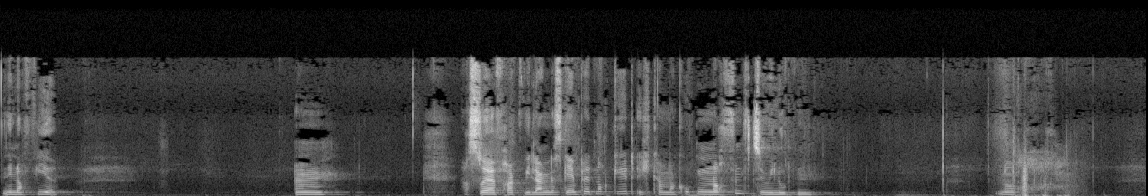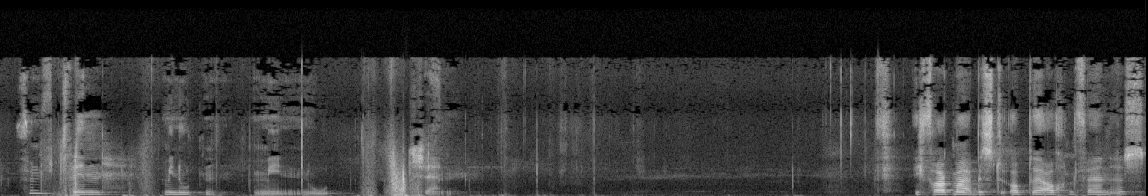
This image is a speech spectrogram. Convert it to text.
Ne, noch vier. Ähm. Achso, er fragt, wie lange das Gameplay noch geht. Ich kann mal gucken. Noch 15 Minuten. Noch 15 Minuten. Minuten. Ich frage mal, bist, ob er auch ein Fan ist.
